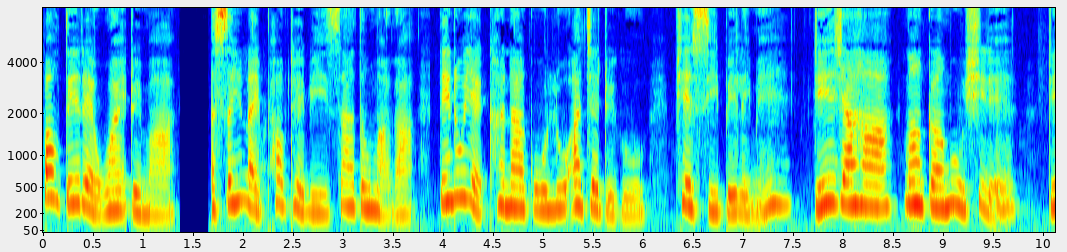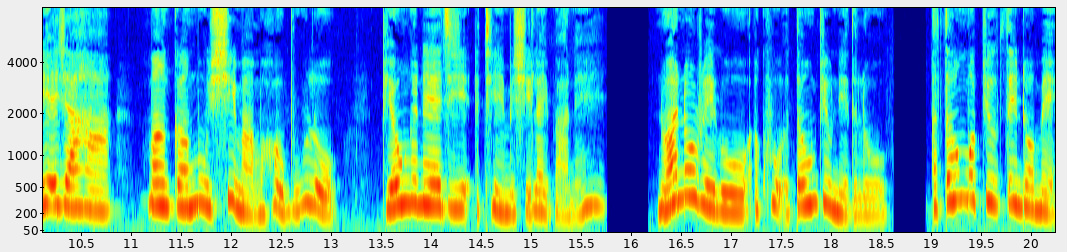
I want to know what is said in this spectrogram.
ပေါက်သေးတဲ့ဝိုင်းတွေမှာအစိမ်းလိုက်ဖောက်ထည့်ပြီးစားသုံးပါကတင်းတို့ရဲ့ခန္ဓာကိုယ်လိုအပ်ချက်တွေကိုဖြည့်ဆည်းပေးလိမ့်မယ် ဒီအရာဟာမှန်ကန်မှုရှိတယ်ဒီအရာဟာမှန်ကန်မှုရှိမှာမဟုတ်ဘူးလို့ဘုံကနေကြီးအထင်မရှိလိုက်ပါနဲ့နွားနို့တွေကိုအခုအသုံးပြုနေသလိုအသုံးမပြုသင့်တော့မဲ့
